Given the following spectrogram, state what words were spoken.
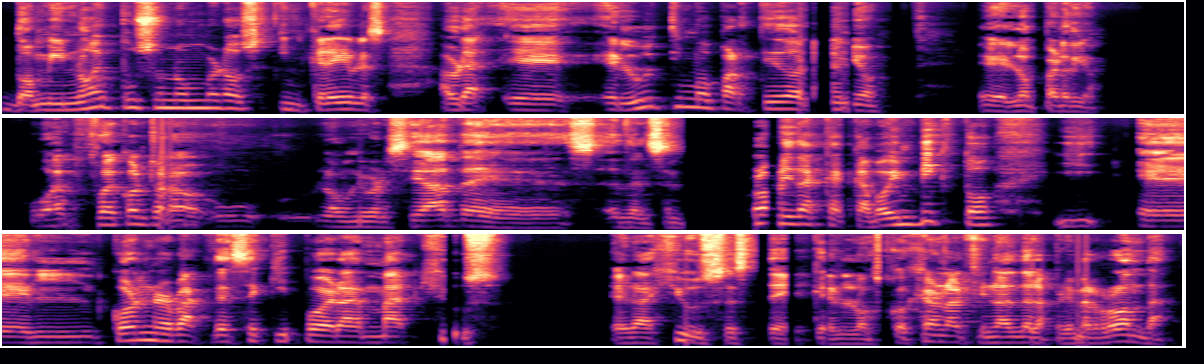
dominó y puso números increíbles. Ahora, el último partido del año lo perdió. Fue contra la Universidad de, del Centro Florida, que acabó invicto, y el cornerback de ese equipo era Matt Hughes. Era Hughes, este, que los cogieron al final de la primera ronda.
